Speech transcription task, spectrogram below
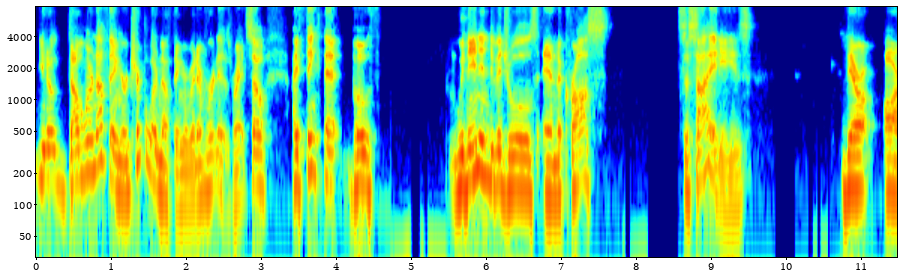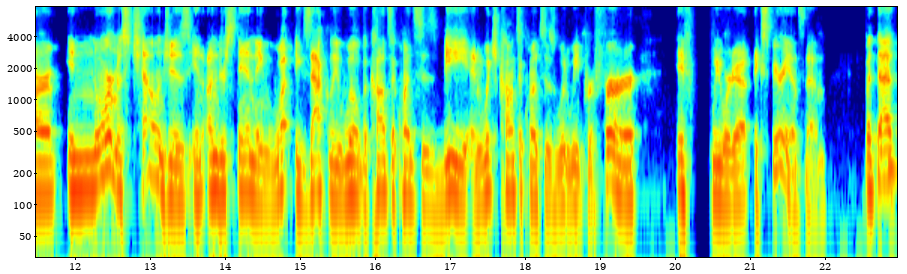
you know double or nothing or triple or nothing or whatever it is, right? So I think that both within individuals and across societies, there are enormous challenges in understanding what exactly will the consequences be and which consequences would we prefer if we were to experience them. But that mm-hmm.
